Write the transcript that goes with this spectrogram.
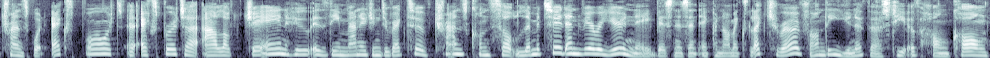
transport export uh, expert Alok Jain, who is the managing director of Transconsult Limited, and Vera Yuen, business and economics lecturer from the University of Hong Kong.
